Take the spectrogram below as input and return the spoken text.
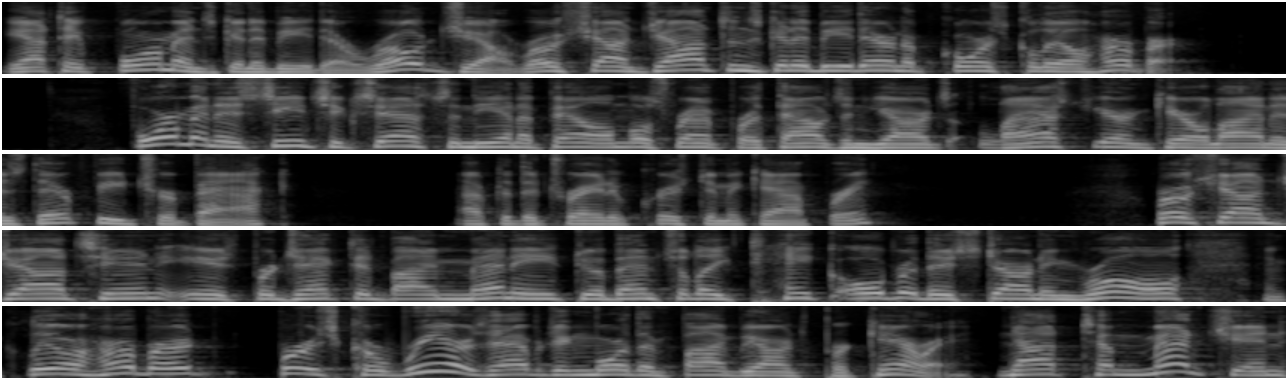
D'Onta Foreman's going to be there. Rojo, Roschon Johnson's going to be there, and of course, Khalil Herbert. Foreman has seen success in the NFL, almost ran for 1,000 yards last year in Carolina as their feature back after the trade of Christian McCaffrey. Roschon Johnson is projected by many to eventually take over this starting role, and Khalil Herbert, for his career, is averaging more than five yards per carry. Not to mention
